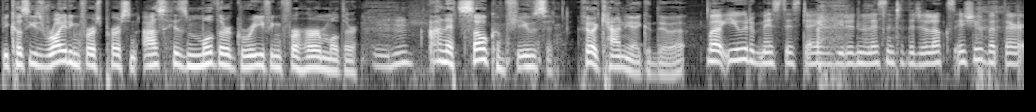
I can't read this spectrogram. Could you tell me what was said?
because he's writing first person as his mother grieving for her mother, Mhm. and it's so confusing. I feel like Kanye could do it. Well, you would have missed this, day if you didn't listen to the deluxe issue. But there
